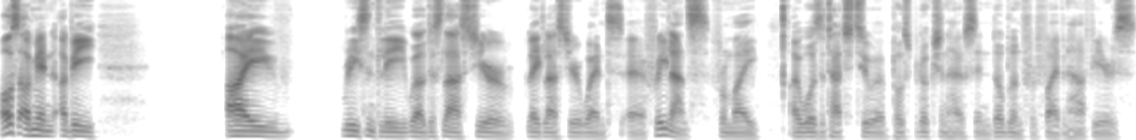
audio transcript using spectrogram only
also. I mean, I'd be. I recently, well, just last year, late last year, went uh, freelance from my. I was attached to a post production house in Dublin for five and a half years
